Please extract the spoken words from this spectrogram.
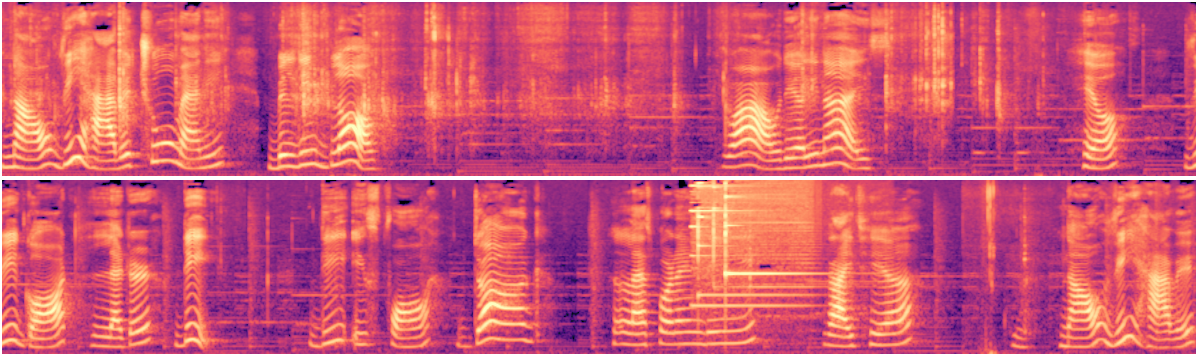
Now we have a too many building block. Wow, really nice. Here we got letter D. D is for dog. Let's put in D right here. Now we have a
